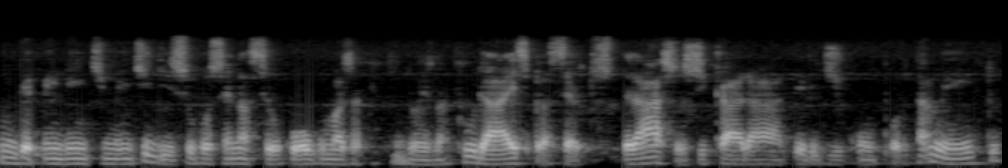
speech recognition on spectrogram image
Independentemente disso, você nasceu com algumas aptidões naturais para certos traços de caráter e de comportamento,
